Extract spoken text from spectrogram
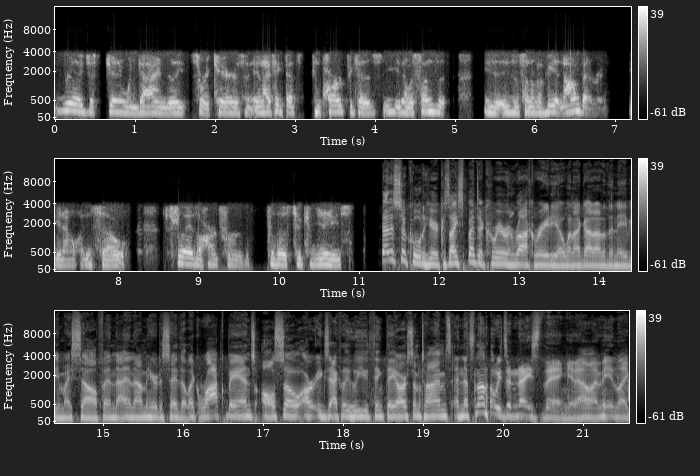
Really, just genuine guy and really sort of cares. And, and I think that's in part because you know his son's he's, he's the son of a Vietnam veteran, you know, and so just really has a heart for for those two communities. That is so cool to hear because I spent a career in rock radio when I got out of the Navy myself. And, and I'm here to say that like rock bands also are exactly who you think they are sometimes. And that's not always a nice thing, you know? I mean, like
